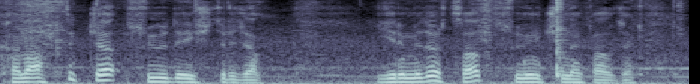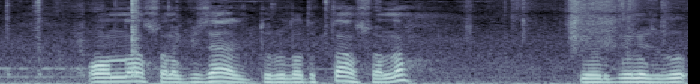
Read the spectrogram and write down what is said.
kana aktıkça suyu değiştireceğim. 24 saat suyun içinde kalacak. Ondan sonra güzel duruladıktan sonra gördüğünüz bu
